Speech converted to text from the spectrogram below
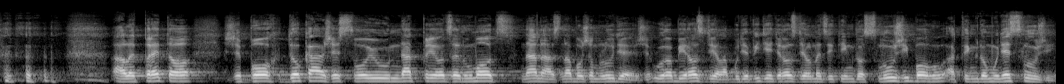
ale preto, že Boh dokáže svoju nadprirodzenú moc na nás, na Božom ľude, že urobí rozdiel a bude vidieť rozdiel medzi tým, kto slúži Bohu a tým, kto mu neslúži.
